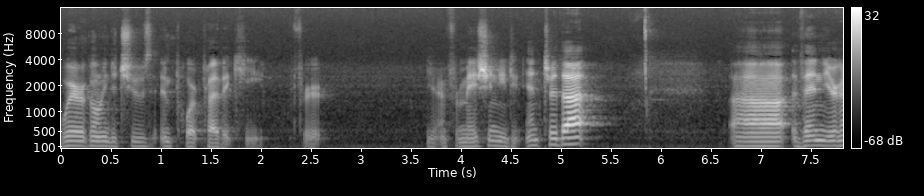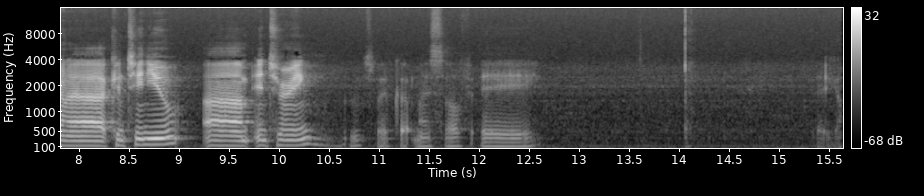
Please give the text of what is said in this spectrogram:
we're going to choose import private key for your information. You need to enter that. Uh, then you're going to continue um, entering. Oops, I've got myself a. There you go.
